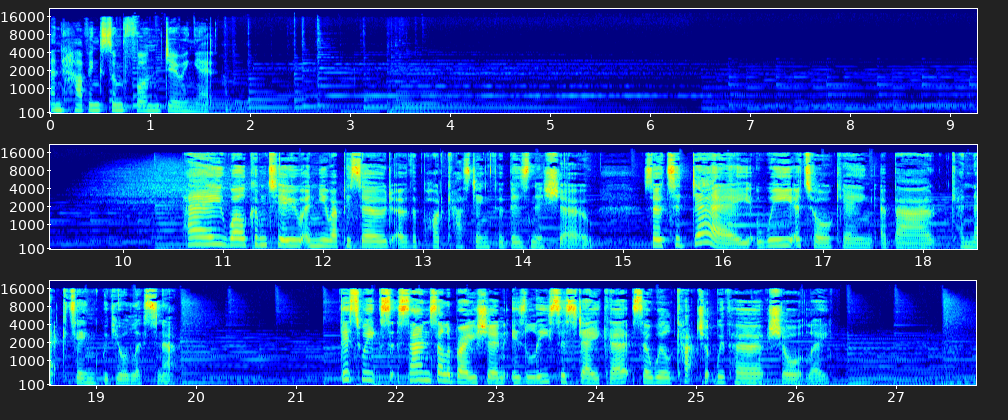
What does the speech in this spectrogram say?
and having some fun doing it. Hey, welcome to a new episode of the Podcasting for Business show. So, today we are talking about connecting with your listener. This week's sound celebration is Lisa Staker, so we'll catch up with her shortly.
